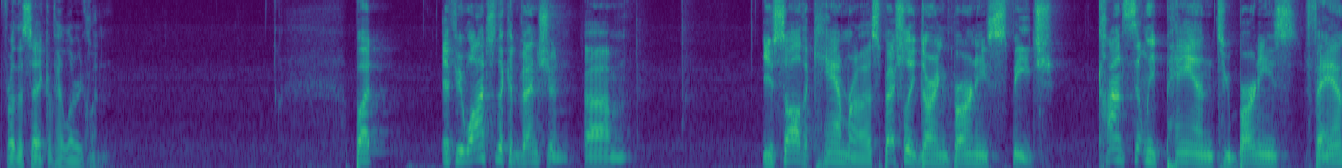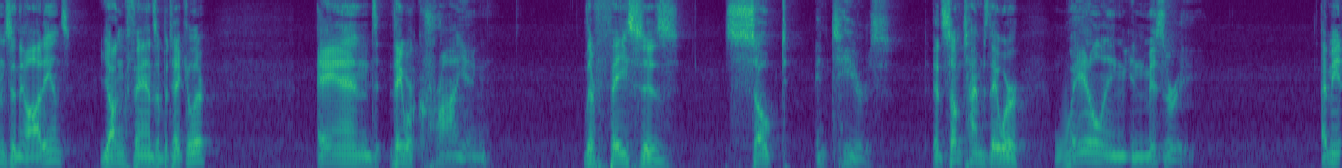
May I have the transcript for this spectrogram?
for the sake of Hillary Clinton. But if you watch the convention, um, you saw the camera, especially during Bernie's speech, constantly pan to Bernie's fans in the audience, young fans in particular and they were crying, their faces soaked in tears. And sometimes they were wailing in misery. I mean,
